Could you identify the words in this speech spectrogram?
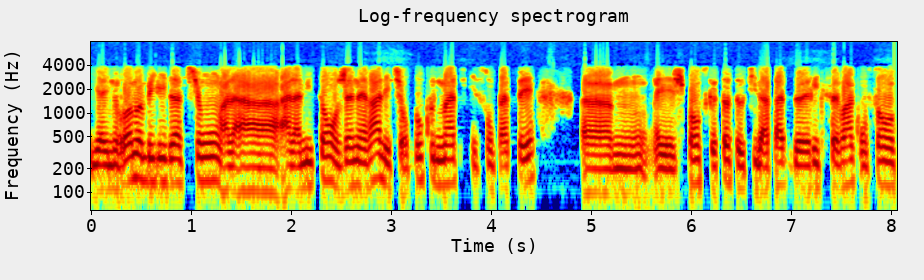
il y a une remobilisation à la, à la mi-temps en général et sur beaucoup de matchs qui sont passés. Euh, et je pense que ça, c'est aussi la patte de Eric Sevra qu'on sent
